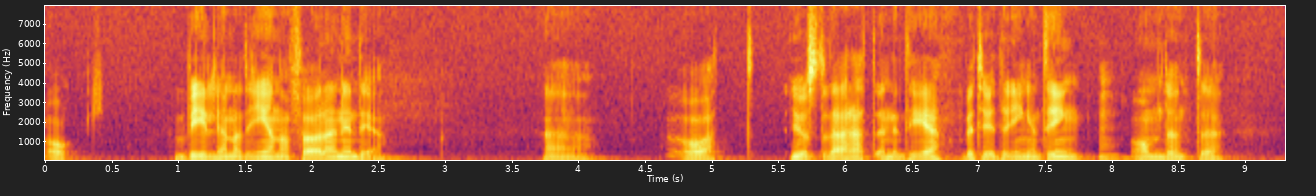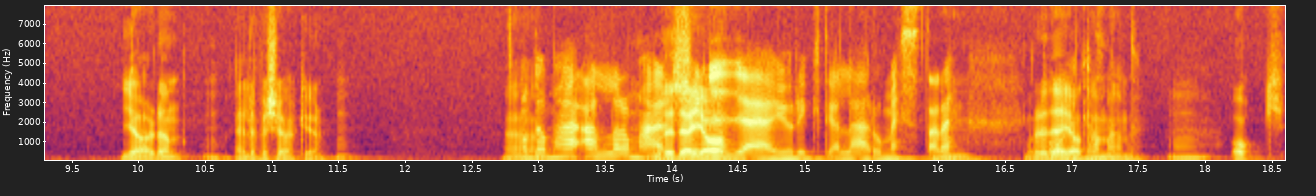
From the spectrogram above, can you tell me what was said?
och viljan att genomföra en idé. Uh, och att just det där att en idé betyder ingenting mm. om du inte gör den mm. eller försöker. Mm. Uh, och de här, alla de här 29 jag, är ju riktiga läromästare. Mm. Och det är det jag tar med mig. Mm. Och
